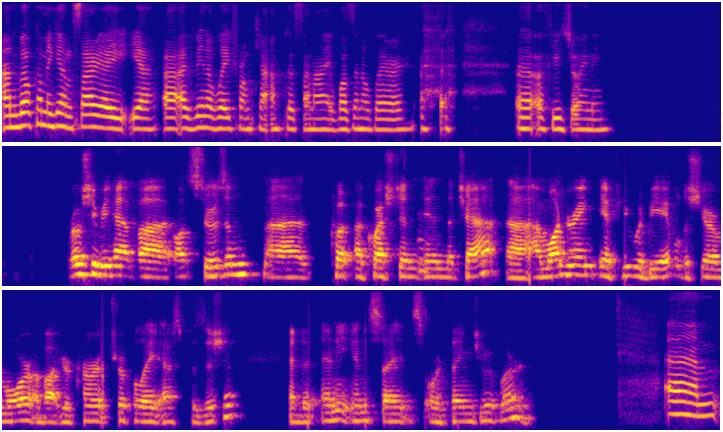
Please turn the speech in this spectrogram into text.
And welcome again. Sorry, I, yeah, I've been away from campus and I wasn't aware uh, of you joining. Roshi, we have uh, Susan uh, put a question in the chat. Uh, I'm wondering if you would be able to share more about your current AAAS position and any insights or things you have learned. Um,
